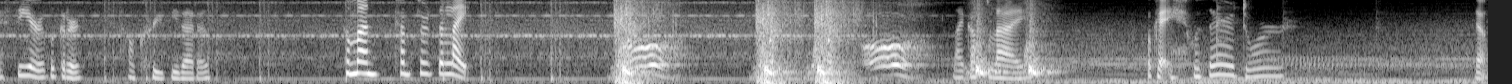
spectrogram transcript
I see her. Look at her. How creepy that is. Come on, come toward the light. Oh. Oh. Like a fly. Okay, was there a door? No.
